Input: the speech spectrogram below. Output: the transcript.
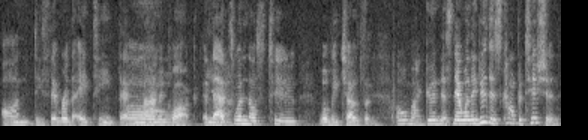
on December the 18th at 9 Oh, o'clock. And yeah. that's when those two will be chosen. Oh my goodness. Now, when they do this competition,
